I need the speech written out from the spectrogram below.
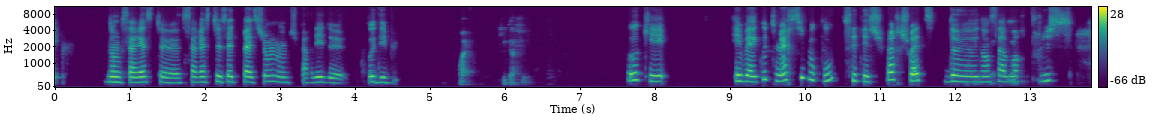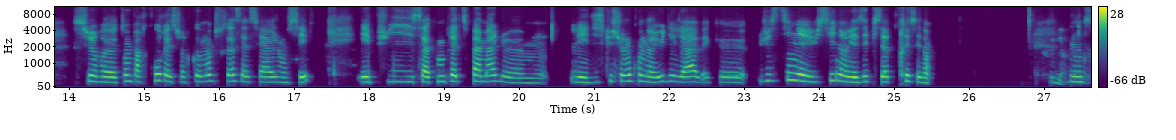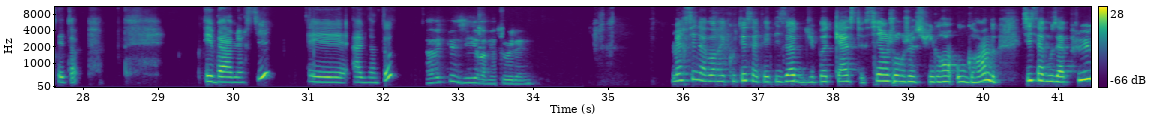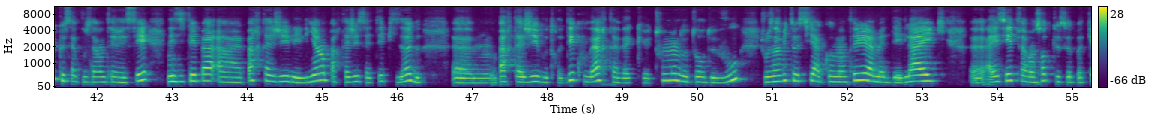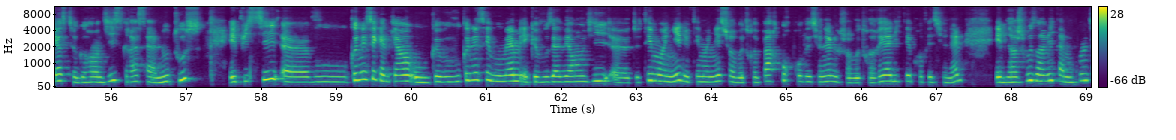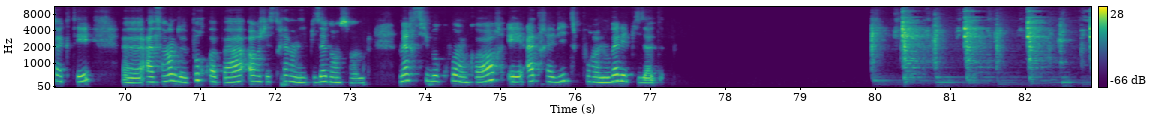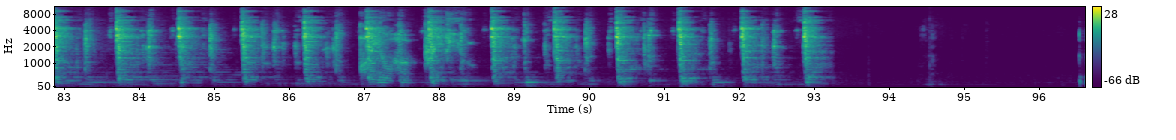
Donc, ça reste, euh, ça reste cette passion dont tu parlais de, au début. Ouais, tout à fait. Ok. Eh bien, écoute, merci beaucoup. C'était super chouette d'en savoir plus sur euh, ton parcours et sur comment tout ça, ça s'est agencé. Et puis, ça complète pas mal euh, les discussions qu'on a eues déjà avec euh, Justine et Lucie dans les épisodes précédents. Donc, c'est top. Eh bien, merci et à bientôt. Avec plaisir. À bientôt, Hélène. Merci d'avoir écouté cet épisode du podcast Si un jour je suis grand ou grande. Si ça vous a plu, que ça vous a intéressé, n'hésitez pas à partager les liens, partager cet épisode, euh, partager votre découverte avec tout le monde autour de vous. Je vous invite aussi à commenter, à mettre des likes, euh, à essayer de faire en sorte que ce podcast grandisse grâce à nous tous. Et puis si euh, vous connaissez quelqu'un ou que vous vous connaissez vous-même et que vous avez envie de témoigner, de témoigner sur votre parcours professionnel ou sur votre réalité professionnelle, eh bien, je vous invite à me contacter euh, afin de, pourquoi pas, enregistrer un épisode ensemble. Merci beaucoup encore et à très vite pour un nouvel épisode.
